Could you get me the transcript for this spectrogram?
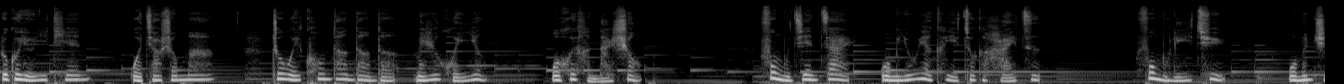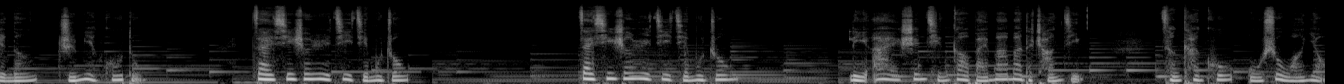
如果有一天我叫声妈，周围空荡荡的没人回应，我会很难受。父母健在，我们永远可以做个孩子；父母离去，我们只能直面孤独。”在《新生日记》节目中。在《新生日记》节目中，李艾深情告白妈妈的场景，曾看哭无数网友。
